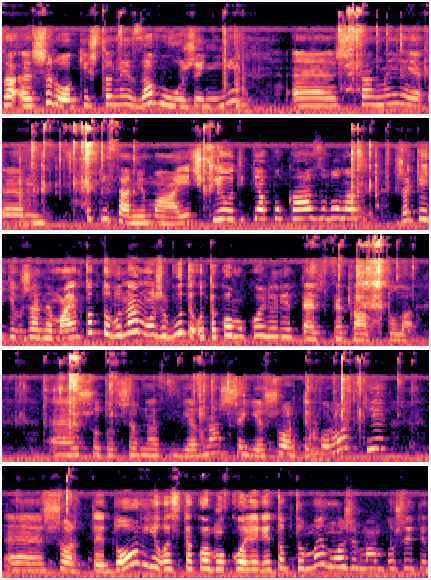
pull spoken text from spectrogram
за- е, Широкі штани, завужені. Е, Штани е, такі самі маєчки, от як я показувала. Жакетів вже немає. Тобто вона може бути у такому кольорі теж ця капсула. Е, Що тут ще в нас є? В нас ще є шорти короткі, шорти довгі, ось в такому кольорі. Тобто ми можемо вам пошити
